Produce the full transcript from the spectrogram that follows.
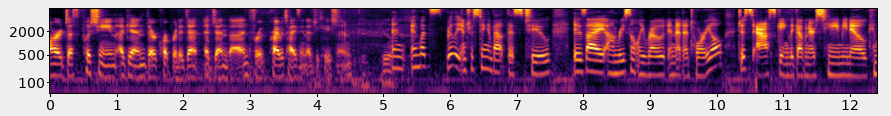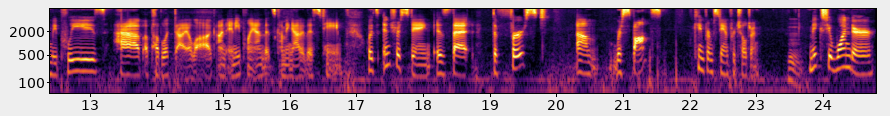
are just pushing again their corporate agenda and for privatizing education. Okay. Yeah. And, and what's really interesting about this too is I um, recently wrote an editorial just asking the governor's team, you know, can we please have a public dialogue on any plan that's coming out of this team? What's interesting is that the first um, response came from Stand for Children. Hmm. Makes you wonder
